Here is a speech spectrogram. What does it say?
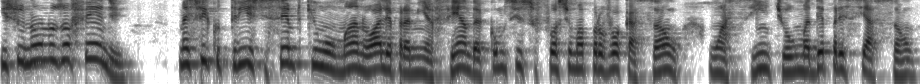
Isso não nos ofende, mas fico triste sempre que um humano olha para minha fenda como se isso fosse uma provocação, um assinte ou uma depreciação.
